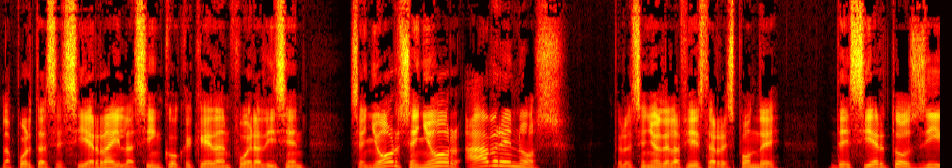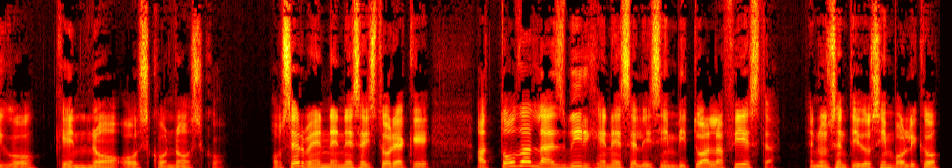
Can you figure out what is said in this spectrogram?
la puerta se cierra y las cinco que quedan fuera dicen, Señor, Señor, ábrenos. Pero el Señor de la fiesta responde, De cierto os digo que no os conozco. Observen en esa historia que a todas las vírgenes se les invitó a la fiesta. En un sentido simbólico,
